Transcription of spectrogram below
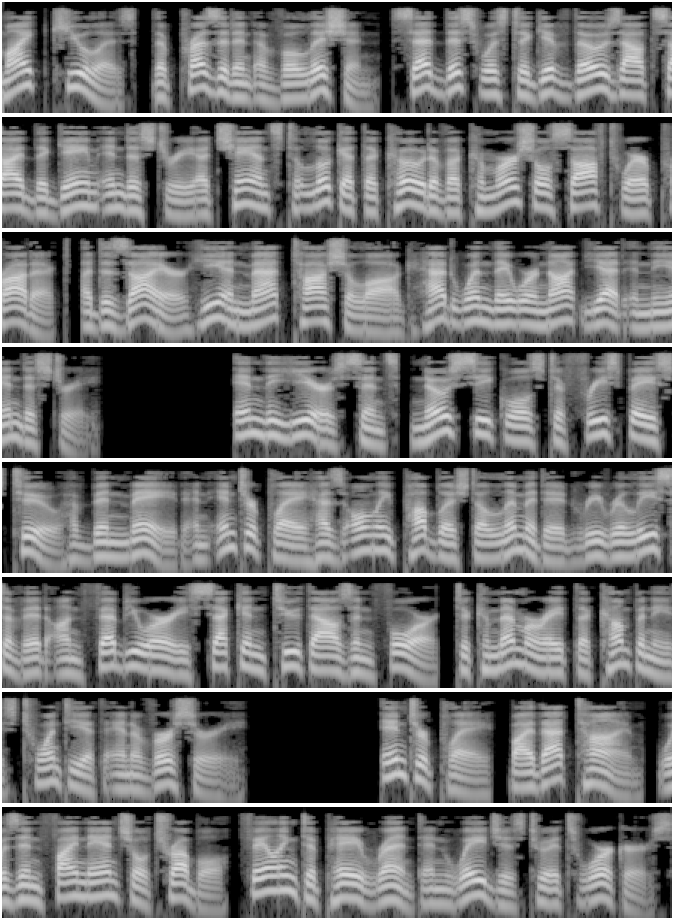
Mike Kulas, the president of Volition, said this was to give those outside the game industry a chance to look at the code of a commercial software product, a desire he and Matt Toschlog had when they were not yet in the industry. In the years since, no sequels to FreeSpace 2 have been made and Interplay has only published a limited re-release of it on February 2, 2004, to commemorate the company's 20th anniversary. Interplay, by that time, was in financial trouble, failing to pay rent and wages to its workers.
